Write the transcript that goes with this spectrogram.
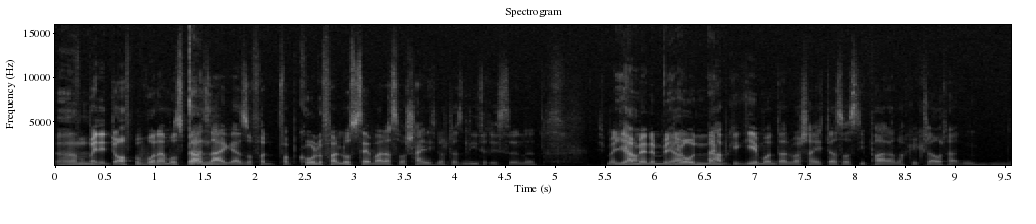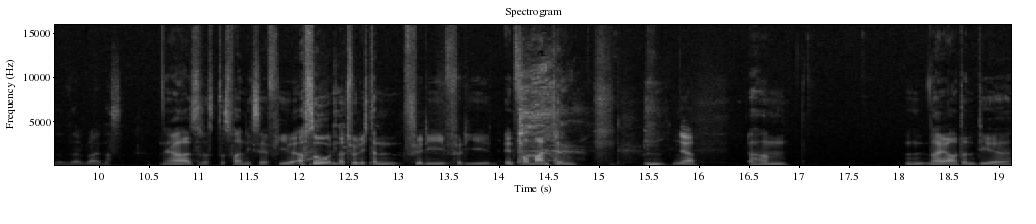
Ähm, Wobei den Dorfbewohnern muss man ja dann- sagen, also von, vom Kohleverlust her war das wahrscheinlich noch das niedrigste, ne? Ich meine, die Ja, haben ja eine ja, Million ein- abgegeben und dann wahrscheinlich das, was die Paar da noch geklaut hatten. Dann war das. ja, also das, das war nicht sehr viel. Ach so, natürlich dann für die, für die Informantin. Ja. Ähm, naja, und dann die,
